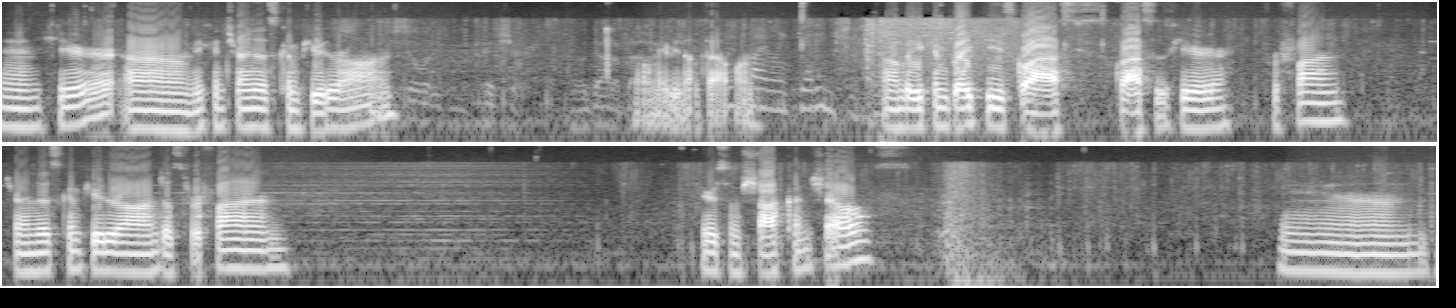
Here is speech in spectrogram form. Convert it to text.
And here, um, you can turn this computer on. Well, maybe not that one. Um, but you can break these glass glasses here for fun. Turn this computer on just for fun. Here's some shotgun shells. And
